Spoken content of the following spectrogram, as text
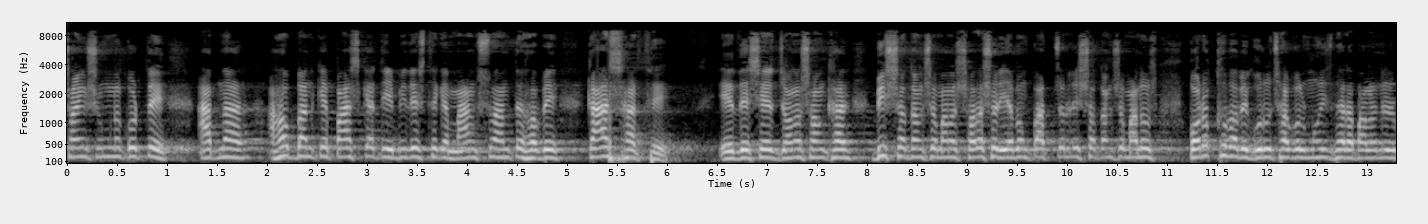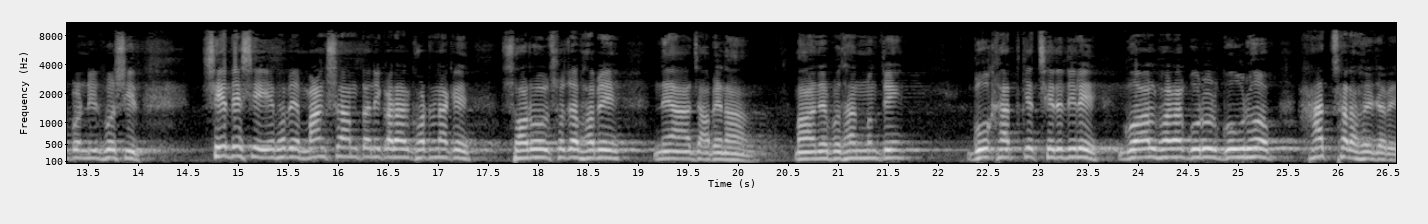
স্বয়ংসম্পূর্ণ করতে আপনার আহ্বানকে পাশ কাটিয়ে বিদেশ থেকে মাংস আনতে হবে কার স্বার্থে? এ দেশের জনসংখ্যার বিশ শতাংশ মানুষ সরাসরি এবং পাঁচচল্লিশ শতাংশ মানুষ পরোক্ষভাবে গরু, ছাগল, মহিষ ভেড়া পালনের উপর নির্ভরশীল। সে দেশে এভাবে মাংস আমদানি করার ঘটনাকে সরল, সোজাভাবে নেওয়া যাবে না। মাননীয় প্রধানমন্ত্রী, গোখাতকে ছেড়ে দিলে গোয়াল ভরা গরুর গৌরব হাত ছাড়া হয়ে যাবে।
